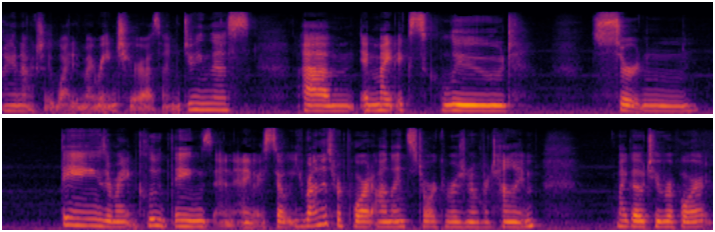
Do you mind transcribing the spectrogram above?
I'm going to actually widen my range here as I'm doing this. Um, it might exclude certain things or might include things. And anyway, so you run this report, online store conversion over time, my go to report.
